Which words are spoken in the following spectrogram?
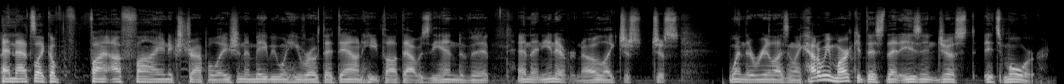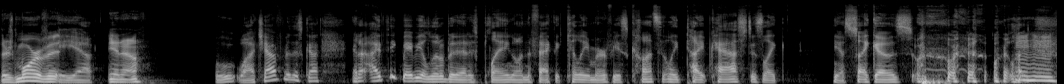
and that's like a fine, a fine extrapolation. And maybe when he wrote that down, he thought that was the end of it. And then you never know. Like just just when they're realizing like, how do we market this that isn't just it's more. There's more of it. yeah. You know. Ooh, watch out for this guy. And I think maybe a little bit of that is playing on the fact that Cillian Murphy is constantly typecast as like, you know, psychos or, or like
